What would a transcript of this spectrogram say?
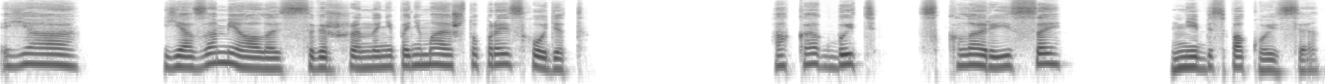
Я... Я замялась, совершенно не понимая, что происходит. А как быть с Клариссой? Не беспокойся.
